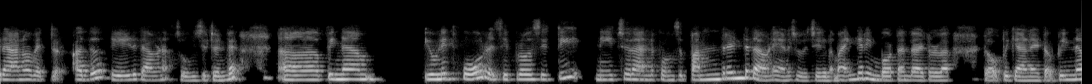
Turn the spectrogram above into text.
Granovetter അത് ഏഴ് തവണ ചോദിച്ചിട്ടുണ്ട്. പിന്നെ unit four reciprocity nature and forms പന്ത്രണ്ട് തവണയാണ് ചോദിച്ചിരിക്കുന്നത്. ഭയങ്കര ഇമ്പോർട്ടന്റ് ആയിട്ടുള്ള ടോപ്പിക് ആണ് കേട്ടോ പിന്നെ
